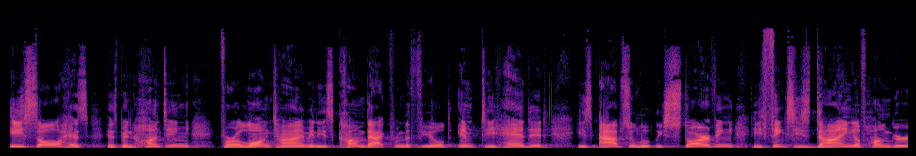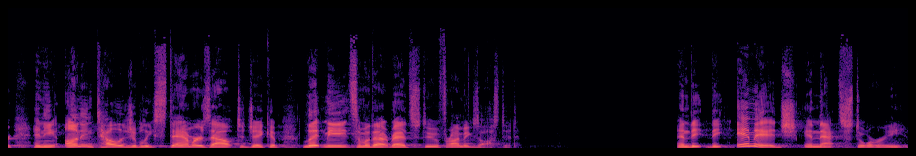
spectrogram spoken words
Esau has, has been hunting for a long time and he's come back from the field empty handed. He's absolutely starving. He thinks he's dying of hunger and he unintelligibly stammers out to Jacob, Let me eat some of that red stew, for I'm exhausted. And the, the image in that story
